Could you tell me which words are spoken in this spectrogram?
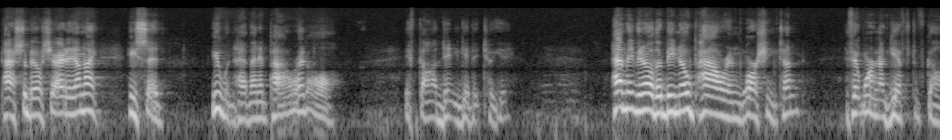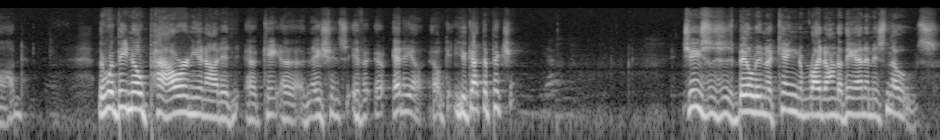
Pastor Bill shared it the other night. He said, You wouldn't have any power at all if God didn't give it to you. How many of you know there'd be no power in Washington if it weren't a gift of God? There would be no power in the United uh, uh, Nations if uh, any. You got the picture? Jesus is building a kingdom right under the enemy's nose.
